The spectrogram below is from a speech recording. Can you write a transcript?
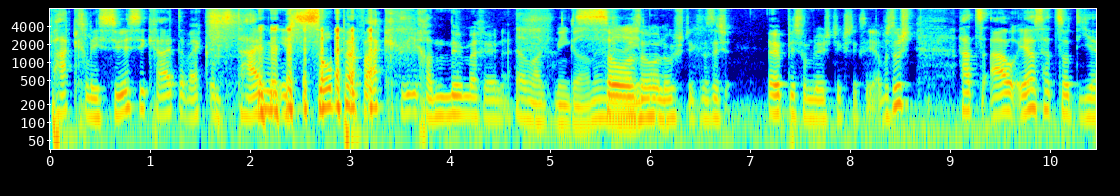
Päckchen Süßigkeiten weg und das Timing ist so perfekt, ich kann nicht mehr können. Da mag ich mich gar nicht So, so lustig. Das ist etwas vom Lustigsten gewesen. Aber sonst hat es auch, ja, es hat so die,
